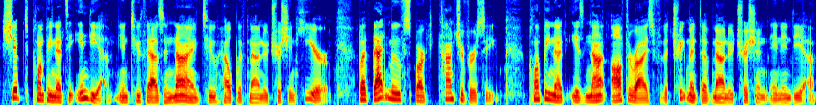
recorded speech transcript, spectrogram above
shipped Plumpy'Nut to India in 2009 to help with malnutrition here. But that move sparked controversy. Plumpy'Nut is not authorized for the treatment of malnutrition in India,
